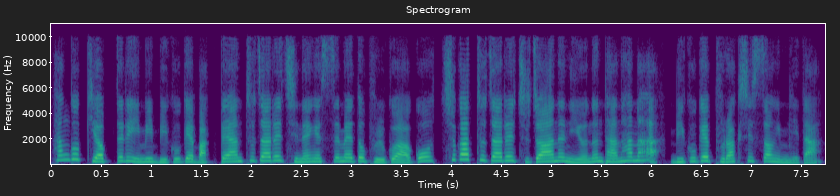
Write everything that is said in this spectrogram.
한국 기업들이 이미 미국에 막대한 투자를 진행했음에도 불구하고 추가 투자를 주저하는 이유는 단 하나, 미국의 불확실성입니다.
